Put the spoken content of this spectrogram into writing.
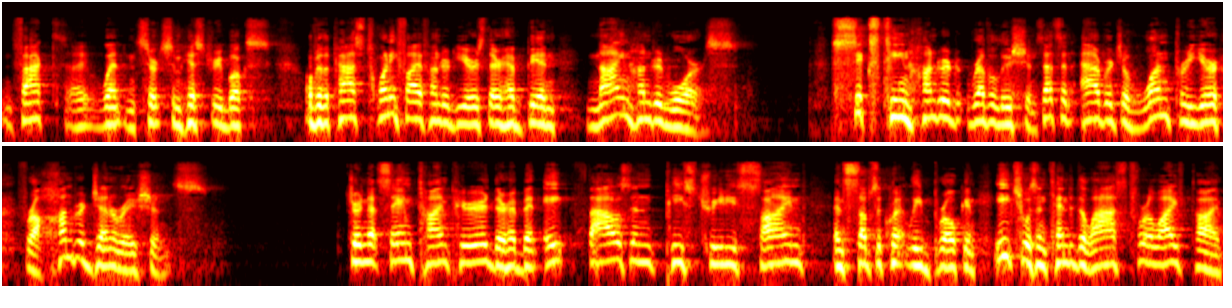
In fact, I went and searched some history books. Over the past 2,500 years, there have been 900 wars. 1,600 revolutions. That's an average of one per year for 100 generations. During that same time period, there have been 8,000 peace treaties signed and subsequently broken. Each was intended to last for a lifetime.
